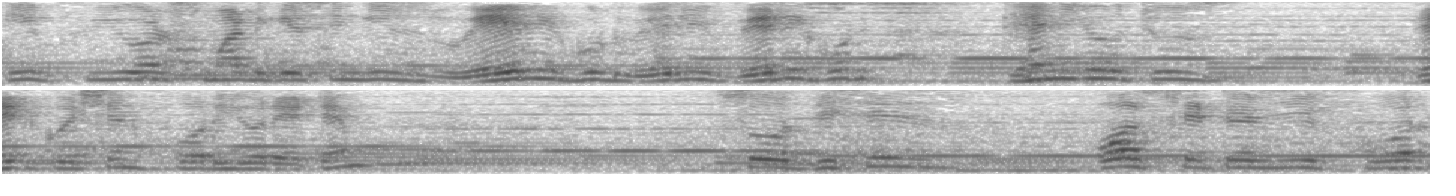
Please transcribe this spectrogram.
if your smart guessing is very good, very, very good, then you choose that question for your attempt. So this is all strategy for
